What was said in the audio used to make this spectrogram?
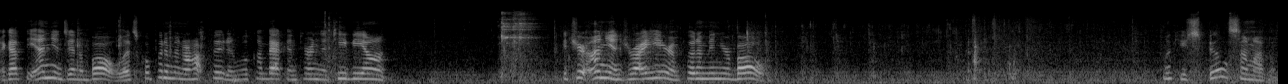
I got the onions in a bowl. Let's go put them in our hot food, and we'll come back and turn the TV on. Get your onions right here and put them in your bowl. Look, you spilled some of them.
